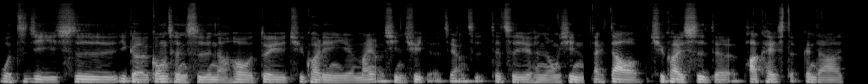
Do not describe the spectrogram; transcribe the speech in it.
我自己是一个工程师，然后对区块链也蛮有兴趣的。这样子，这次也很荣幸来到区块市的 Podcast 跟大家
